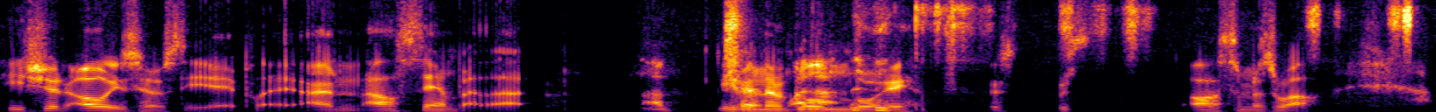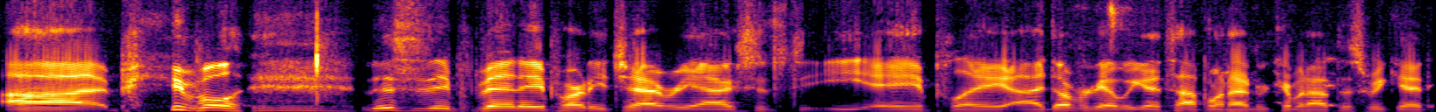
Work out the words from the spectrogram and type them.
He should always host EA Play. I'm, I'll stand by that. I'm Even sure, though Golden? Boy was, was awesome as well. Uh, people, this is a been a party chat reactions to EA Play. Uh, don't forget, we got Top 100 coming out this weekend.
